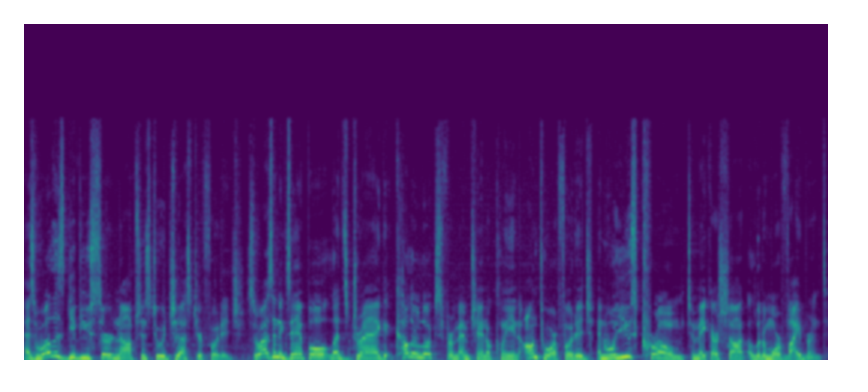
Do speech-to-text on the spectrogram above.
as well as give you certain options to adjust your footage. So as an example, let's drag color looks from mChannel Clean onto our footage, and we'll use Chrome to make our shot a little more vibrant.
